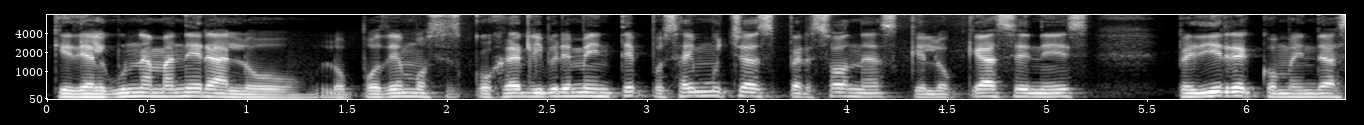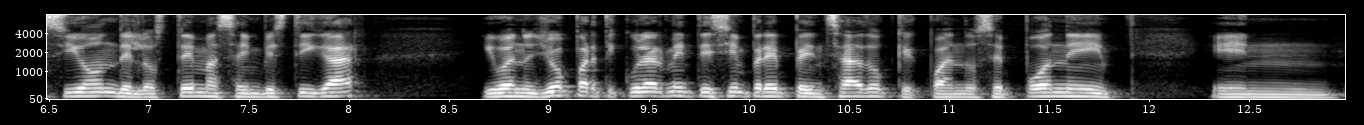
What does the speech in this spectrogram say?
que de alguna manera lo, lo podemos escoger libremente, pues hay muchas personas que lo que hacen es pedir recomendación de los temas a investigar. Y bueno, yo particularmente siempre he pensado que cuando se pone en,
